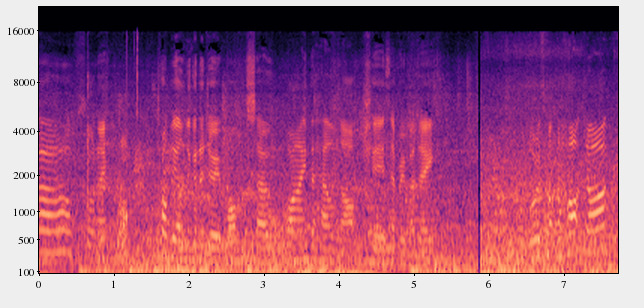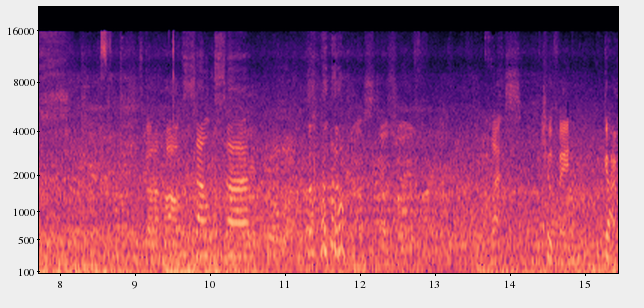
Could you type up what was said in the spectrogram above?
Oh, funny. Probably only going to do it once, so why the hell not? Cheers, everybody. Laura's got the hot dogs. She's got a hard seltzer. Let's chuff in. Go.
